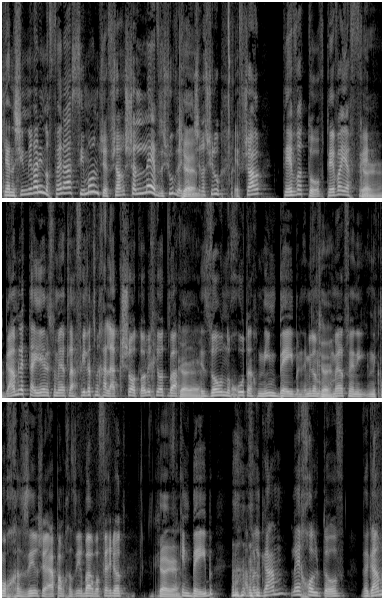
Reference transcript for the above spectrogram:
כי אנשים נראה לי נופל האסימון שאפשר לשלב, זה שוב, זה כן. העניין של השילוב, אפשר טבע טוב, טבע יפה, כן. גם לטייל, זאת אומרת להפעיל את עצמך להקשות, לא לחיות כן. באזור נוחות, אנחנו נהיים babe, אני תמיד כן. אומר לעצמי, אני אני כמו חזיר שהיה פעם חזיר בר והופך להיות כן, כן. fucking babe, אבל גם לאכול טוב, וגם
